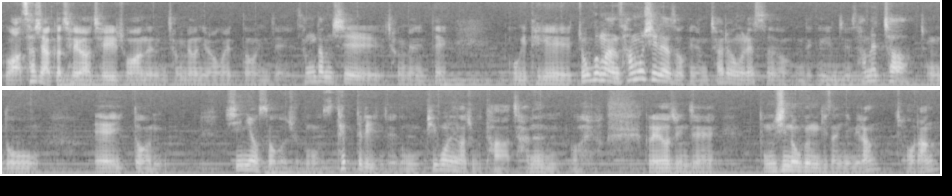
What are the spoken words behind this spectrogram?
그 아- 사실 아까 제가 제일 좋아하는 장면이라고 했던 이제 상담실 장면인데 거기 되게 조그만 사무실에서 그냥 촬영을 했어요. 근데 그게 이제 3회차 정도에 있던 씬이었어가지고 스탭들이 이제 너무 피곤해가지고 다 자는 거예요. 그래가지고 이제 동신호금 기사님이랑 저랑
